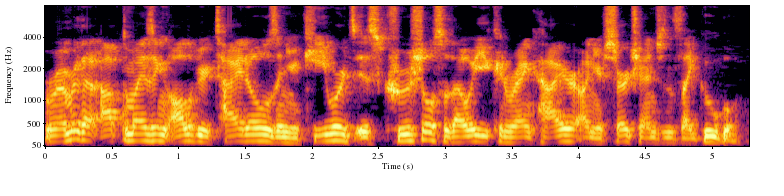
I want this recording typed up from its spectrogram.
Remember that optimizing all of your titles and your keywords is crucial so that way you can rank higher on your search engines like Google.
